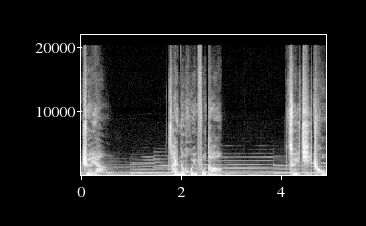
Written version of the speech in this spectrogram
这样，才能回复到最起初、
